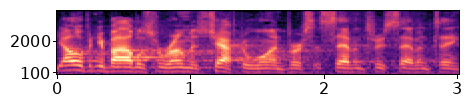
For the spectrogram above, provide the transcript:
Y'all open your Bibles to Romans chapter 1, verses 7 through 17.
